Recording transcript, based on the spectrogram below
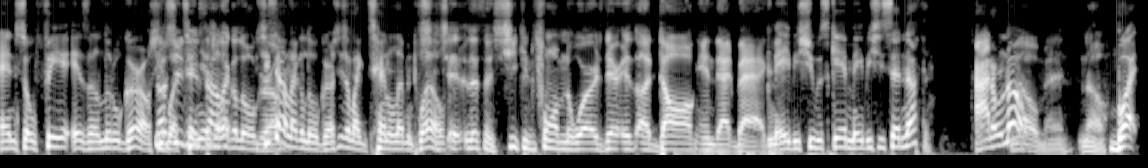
And Sophia is a little girl. She's No, what, she 10 didn't years sound old? like a little girl. She girl. sounded like a little girl. She's like 10, 11, 12. She- listen, she can form the words. There is a dog in that bag. Maybe she was scared. Maybe she said nothing. I don't know. No, man. No. But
